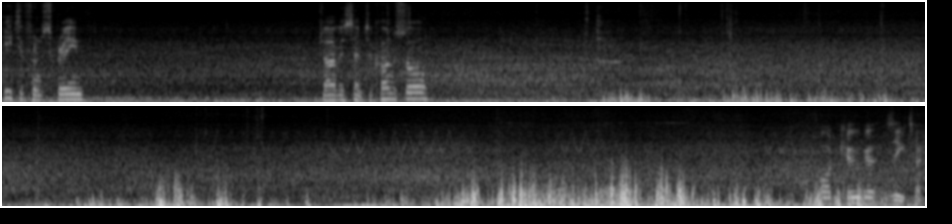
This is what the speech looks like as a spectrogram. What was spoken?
heated front screen driver center console Ford Kuga Zetec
